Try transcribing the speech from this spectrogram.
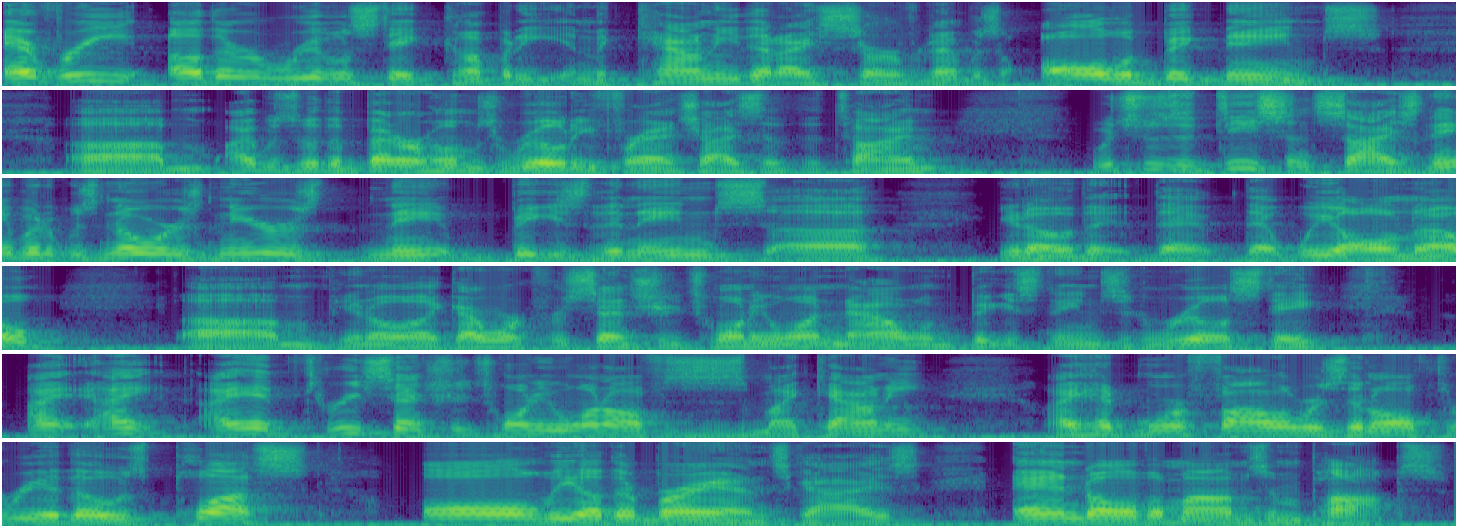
every other real estate company in the county that I served. And that was all the big names. Um, I was with a Better Homes Realty franchise at the time, which was a decent sized name, but it was nowhere near as big as the names, uh, you know, that, that, that we all know. Um, you know, like I work for Century 21 now, one of the biggest names in real estate. I, I, I had three Century 21 offices in my county. I had more followers than all three of those, plus all the other brands, guys, and all the moms and pops.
